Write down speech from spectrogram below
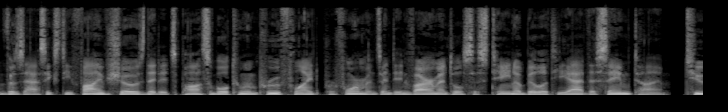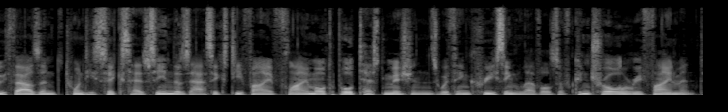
The X-65 shows that it's possible to improve flight performance and environmental sustainability at the same time. 2026 has seen the X-65 fly multiple test missions with increasing levels of control refinement.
